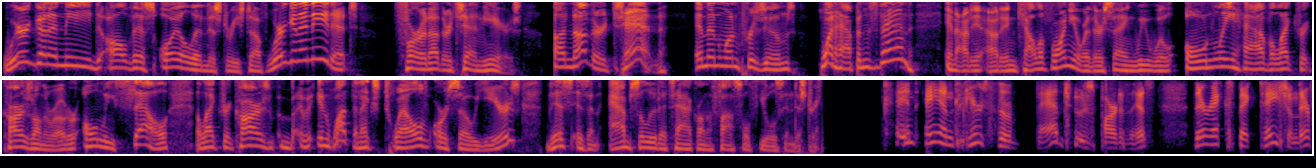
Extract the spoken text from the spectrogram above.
we're going to need all this oil industry stuff. We're going to need it for another 10 years. Another 10? And then one presumes, what happens then? And out in, out in California, where they're saying we will only have electric cars on the road or only sell electric cars in what, the next 12 or so years? This is an absolute attack on the fossil fuels industry. And here's the bad news part of this: their expectation, their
